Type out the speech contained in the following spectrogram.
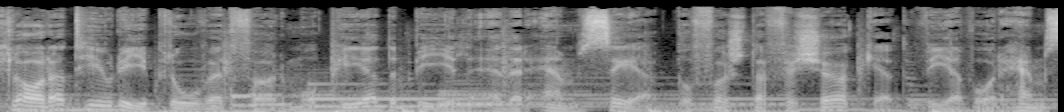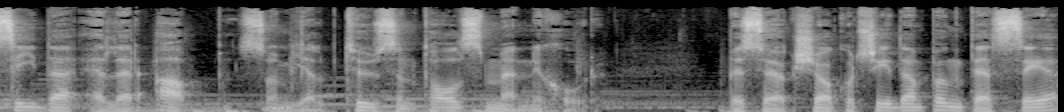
Klara teoriprovet för moped, bil eller MC på första försöket via vår hemsida eller app som hjälpt tusentals människor. Besök körkortssidan.se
